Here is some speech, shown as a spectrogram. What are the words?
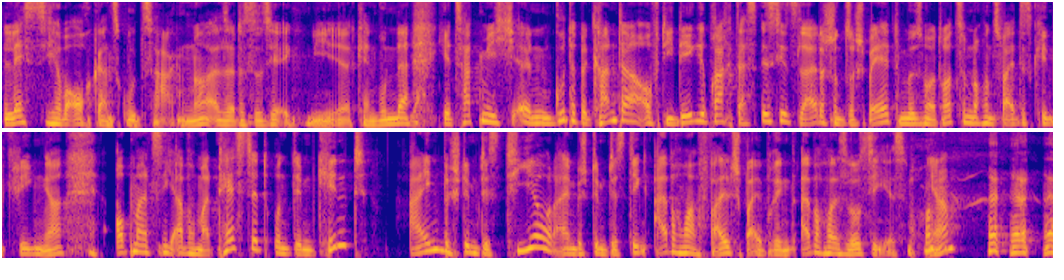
Lässt sich aber auch ganz gut sagen, ne? Also das ist ja irgendwie äh, kein Wunder. Jetzt hat mich ein guter Bekannter auf die Idee gebracht, das ist jetzt leider schon zu spät, müssen wir trotzdem noch ein zweites Kind kriegen, ja. Ob man es nicht einfach mal testet und dem Kind ein bestimmtes Tier oder ein bestimmtes Ding einfach mal falsch beibringt, einfach weil es lustig ist. Ja?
